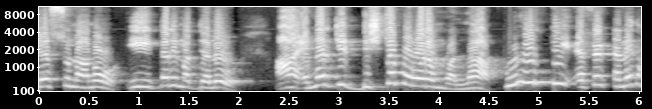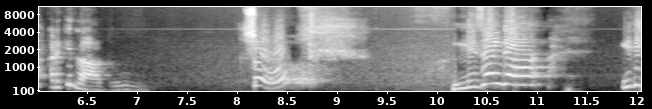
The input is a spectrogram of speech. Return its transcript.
చేస్తున్నానో ఈ ఇద్దరి మధ్యలో ఆ ఎనర్జీ డిస్టర్బ్ అవ్వడం వల్ల పూర్తి ఎఫెక్ట్ అనేది అక్కడికి రాదు. సో నిజంగా ఇది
